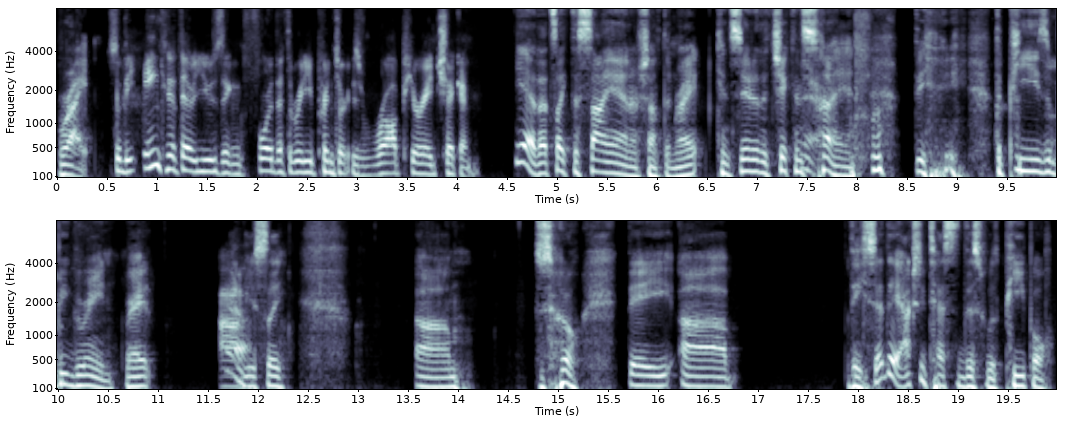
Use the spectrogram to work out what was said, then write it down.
Right. So the ink that they're using for the 3D printer is raw pureed chicken. Yeah, that's like the cyan or something, right? Consider the chicken Yeah. cyan. the the peas would be green, right? Yeah. Obviously. Um so they uh they said they actually tested this with people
